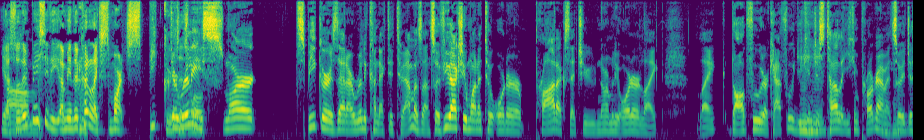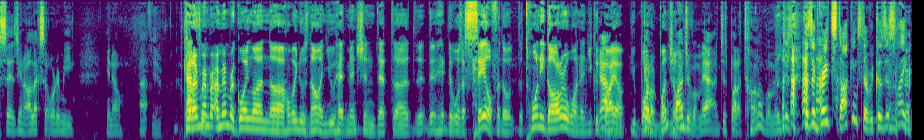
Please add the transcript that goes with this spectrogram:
yeah, so they're um, basically I mean they're kind of like smart speakers. they're as really well. smart speakers that are really connected to Amazon. So if you actually wanted to order products that you normally order, like like dog food or cat food, you Mm-hmm. can just tell it. You can program it, so it just says, you know, Alexa, order me, you know, uh, Yeah. cat Well, I remember I remember going on uh, Hawaii News Now, and you had mentioned that uh, th- th- there was a sale for the the twenty dollar one, and you could Yeah. buy a you bought Got a bunch, of them. Yeah, just bought a ton of them. And just it's a great stocking stuffer because it's like,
